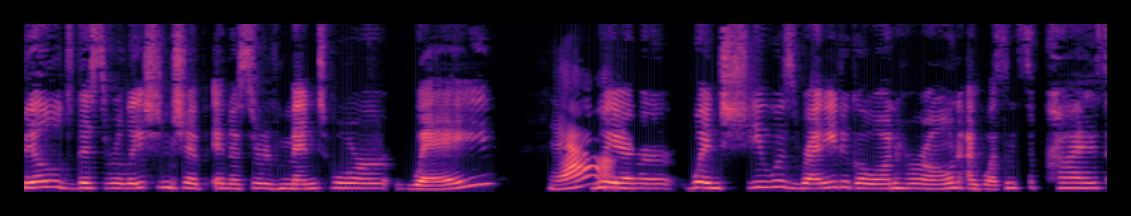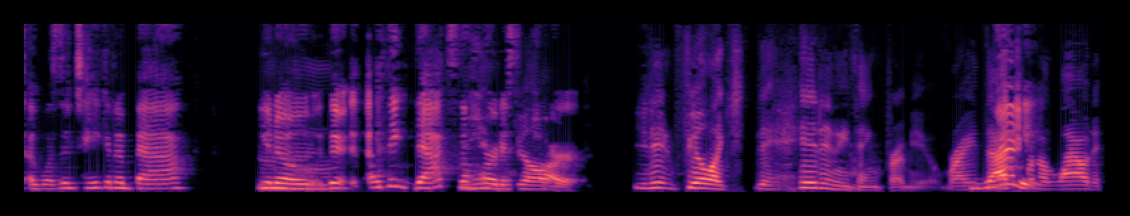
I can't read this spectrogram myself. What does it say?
build this relationship in a sort of mentor way yeah where when she was ready to go on her own, I wasn't surprised. I wasn't taken aback. You know, Mhm. there, I think that's the You hardest feel- part. you didn't feel like they hid anything from you right that's what allowed it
